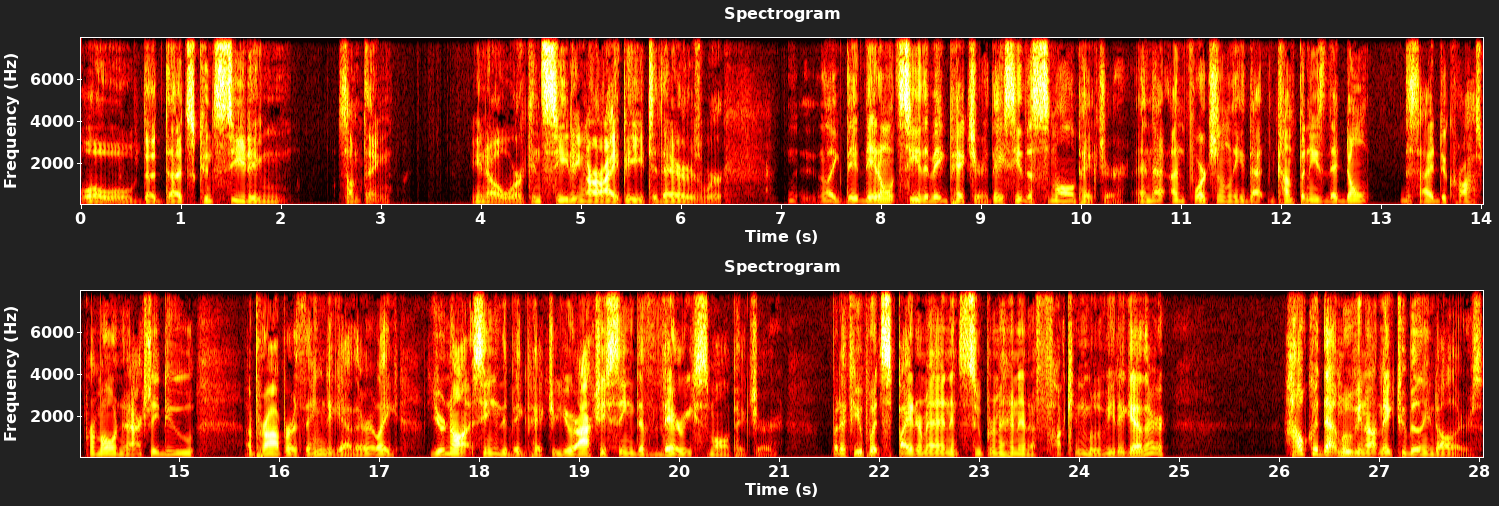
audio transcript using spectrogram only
Oh, that that's conceding something. You know, we're conceding our IP to theirs. We're like they, they don't see the big picture. They see the small picture. And that unfortunately that companies that don't decide to cross promote and actually do a proper thing together, like you're not seeing the big picture. You're actually seeing the very small picture. But if you put Spider-Man and Superman in a fucking movie together, how could that movie not make 2 billion dollars?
